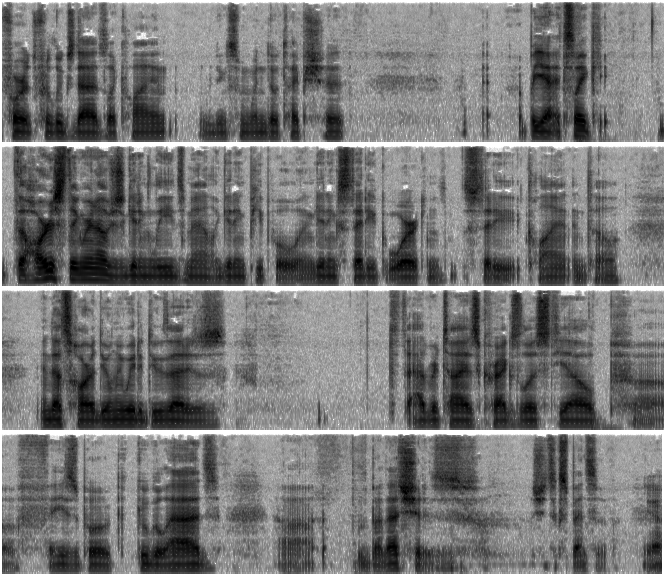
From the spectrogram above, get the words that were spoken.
for for Luke's dad's like client. We're doing some window type shit. But yeah, it's like the hardest thing right now is just getting leads, man. Like getting people and getting steady work and steady client intel, and that's hard. The only way to do that is advertise Craigslist, Yelp, uh, Facebook, Google Ads. Uh, but that shit is shit's expensive. Yeah.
